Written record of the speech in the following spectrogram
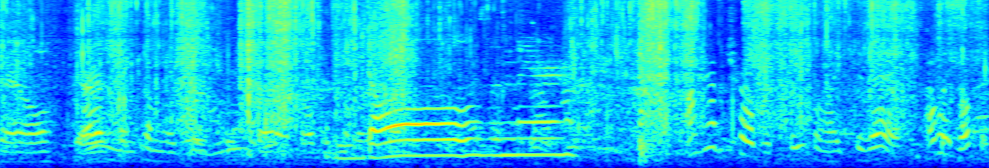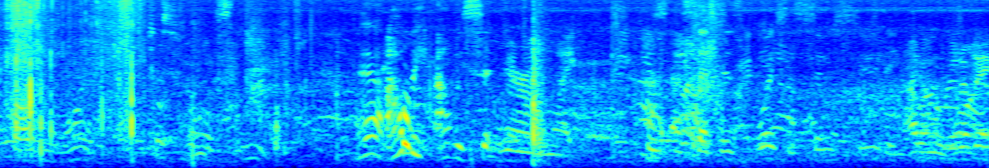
Well, I haven't been coming to church myself. Dolls in there. I have trouble sleeping like today. I was up at five in the morning. Just fell asleep. Yeah. I'll be, I'll be sitting there, I'm like, his, I said, his voice is so soothing. I don't know why.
